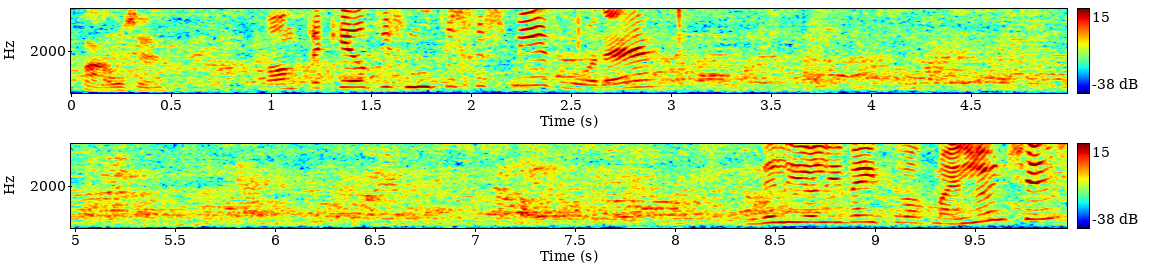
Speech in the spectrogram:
Pauze. Want de keeltjes moeten gesmeerd worden, hè? Willen jullie weten wat mijn lunch is?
